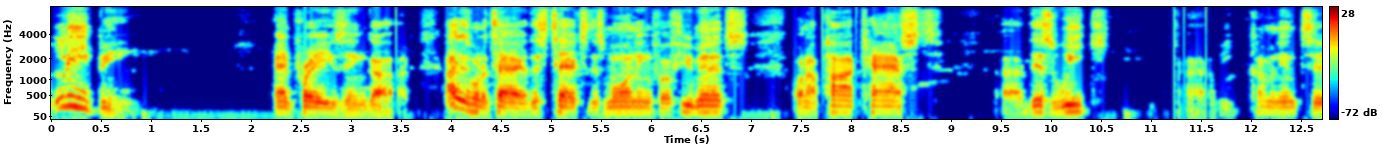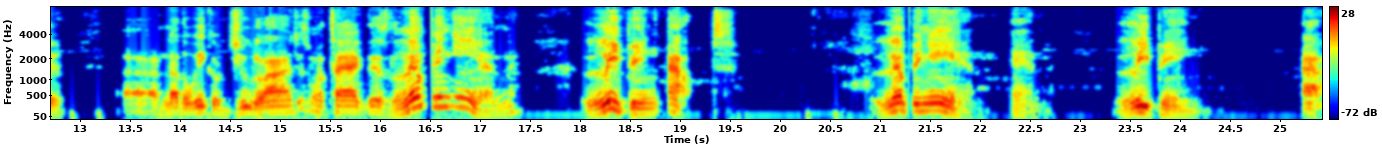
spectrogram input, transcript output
leaping, and praising God. I just want to tag this text this morning for a few minutes on our podcast uh, this week. Uh, we coming into uh, another week of July. Just want to tag this limping in, leaping out. Limping in and leaping out.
